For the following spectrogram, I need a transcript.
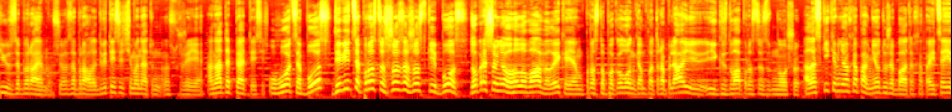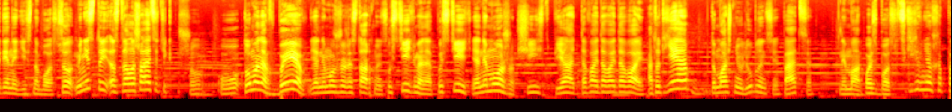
Q забираємо. Все, забрали. 2000 монет у нас вже є. А надо 5000. Ого, це бос? Дивіться просто, що за жорсткий бос. Добре, що в нього голова велика, я просто по колонкам потрапляю і X2 просто зношу. Але скільки в нього хп? В нього дуже багато хп. І це єдиний дійсно бос. Все, мені залишається тільки. Що? О, хто мене вбив? Я не можу рестартнути. Пустіть мене, пустіть. Я не можу. 6, 5, давай, давай, давай. А тут є домашні улюбленці, пеци. Нема. Ось бос. Скільки в нього хп?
